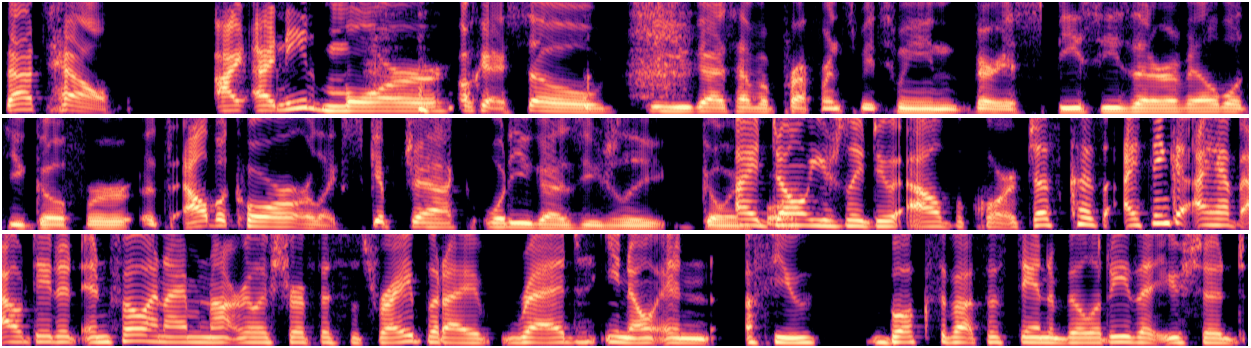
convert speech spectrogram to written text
That's hell. I, I need more. Okay, so do you guys have a preference between various species that are available? Do you go for it's albacore or like skipjack? What do you guys usually go in I for? don't usually do albacore just because I think I have outdated info and I'm not really sure if this is right, but I read, you know, in a few books about sustainability that you should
